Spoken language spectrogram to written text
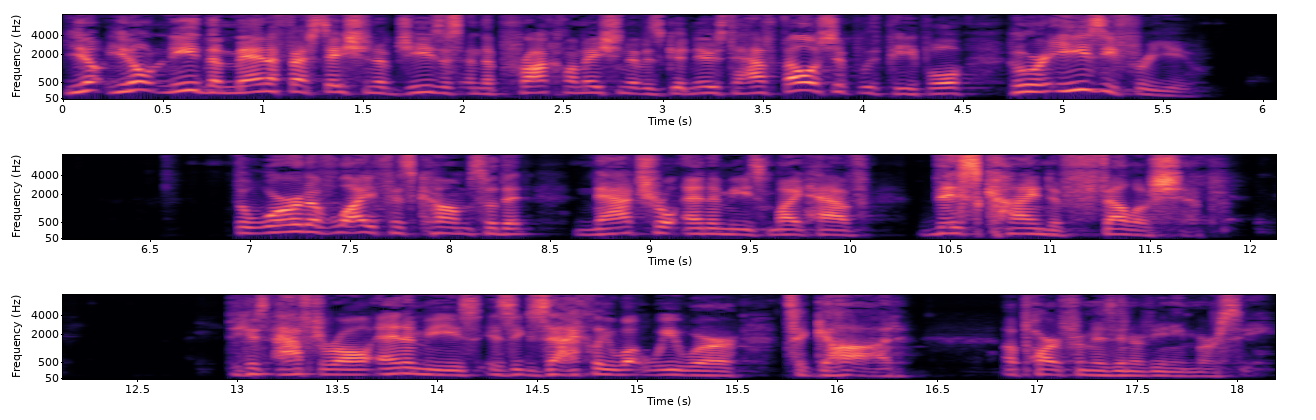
You don't, you don't need the manifestation of Jesus and the proclamation of his good news to have fellowship with people who are easy for you. The word of life has come so that natural enemies might have this kind of fellowship. Because after all, enemies is exactly what we were to God apart from his intervening mercy.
